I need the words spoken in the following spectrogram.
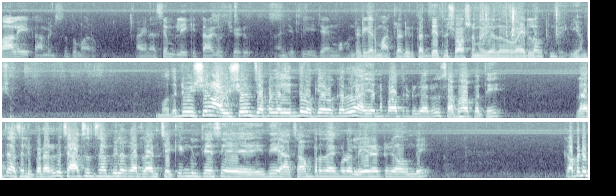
బాలయ్య కామెంట్స్ దుమారం. ఆయన అసెంబ్లీకి తాగి వచ్చాడు అని చెప్పి జగన్మోహన్ రెడ్డి గారు మాట్లాడారు. పెద్ద ఎత్తున సోషల్ మీడియాలో వైరల్ అవుతుంది ఈ అంశం. మొదటి విషయం ఆ విషయం చెప్పగలిగింది ఒకే ఒకరు అయ్యన్న పాత్రుడు గారు సభాపతి. లేకపోతే అసలు ఇప్పటివరకు శాసనసభ్యులకు అట్లాంటి చెక్కింగులు చేసే ఇది ఆ సాంప్రదాయం కూడా లేనట్టుగా ఉంది. కాబట్టి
